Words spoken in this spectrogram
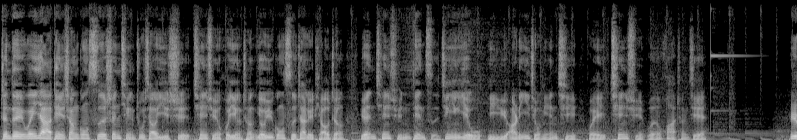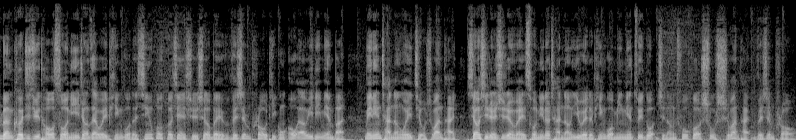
针对薇娅电商公司申请注销一事，千寻回应称，由于公司战略调整，原千寻电子经营业务已于二零一九年起为千寻文化承接。日本科技巨头索尼正在为苹果的新混合现实设备 Vision Pro 提供 OLED 面板，每年产能为九十万台。消息人士认为，索尼的产能意味着苹果明年最多只能出货数十万台 Vision Pro。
